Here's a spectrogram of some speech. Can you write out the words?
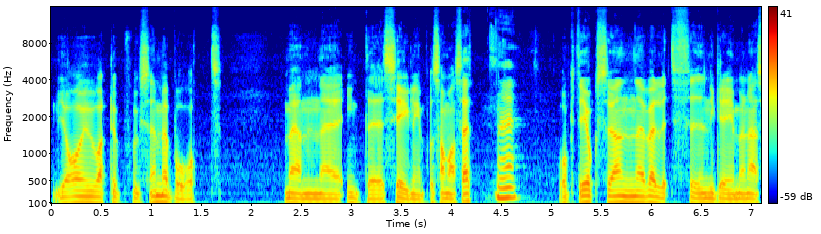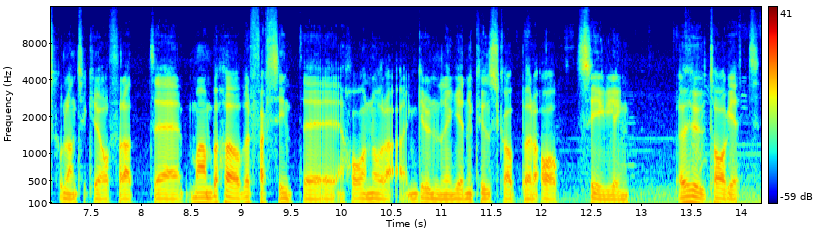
jag har ju varit uppvuxen med båt men inte segling på samma sätt. Nej. Och det är också en eh, väldigt fin grej med den här skolan tycker jag för att eh, man behöver faktiskt inte ha några grundläggande kunskaper av segling överhuvudtaget.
